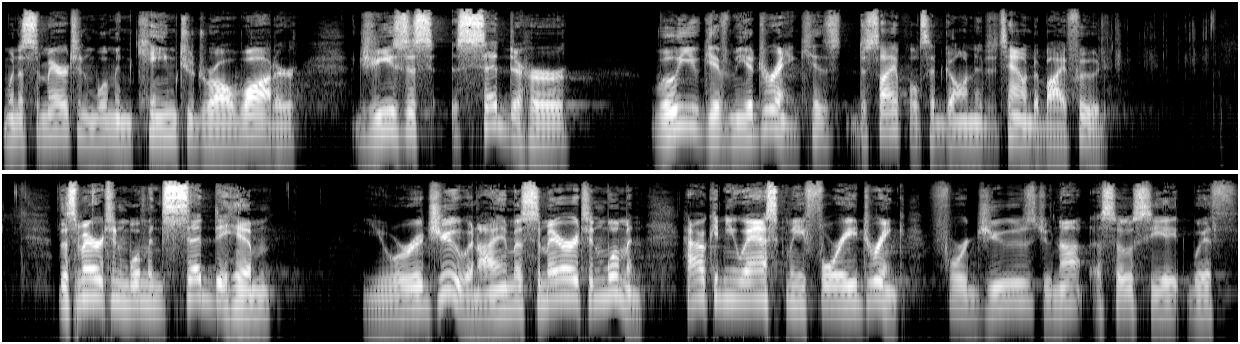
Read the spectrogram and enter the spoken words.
When a Samaritan woman came to draw water, Jesus said to her, Will you give me a drink? His disciples had gone into town to buy food. The Samaritan woman said to him, you are a Jew, and I am a Samaritan woman. How can you ask me for a drink? For Jews do not associate with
